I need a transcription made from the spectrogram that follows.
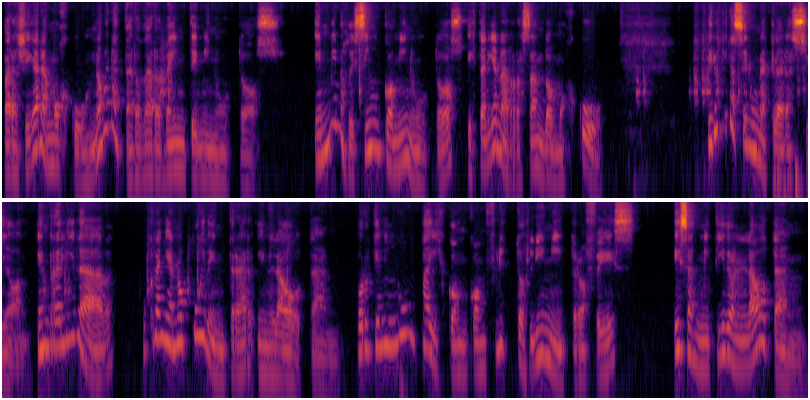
para llegar a Moscú no van a tardar 20 minutos. En menos de 5 minutos estarían arrasando Moscú. Pero quiero hacer una aclaración. En realidad, Ucrania no puede entrar en la OTAN porque ningún país con conflictos limítrofes es admitido en la OTAN.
